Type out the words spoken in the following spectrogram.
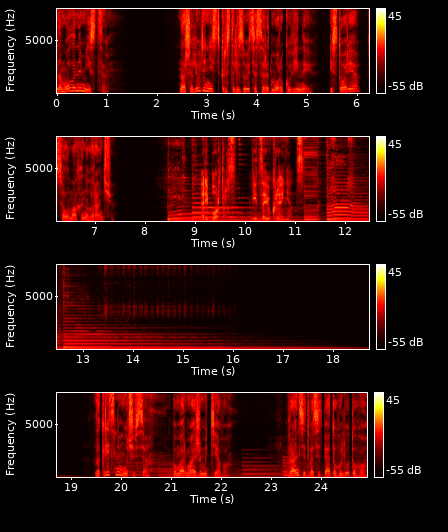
Намолене місце. Наша людяність кристалізується серед мороку війни. Історія Соломахиного ранчо. Reporters від The Ukrainians. Лакріц не мучився, помер майже миттєво. Вранці 25 лютого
